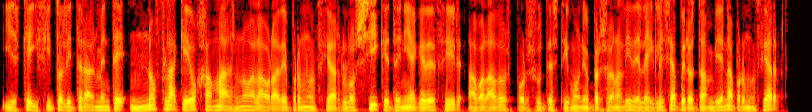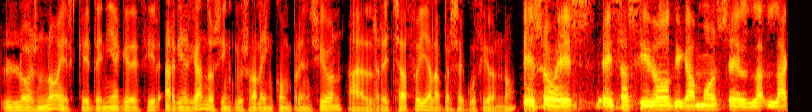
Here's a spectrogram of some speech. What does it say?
Y es que, y cito literalmente, no flaqueó jamás ¿no? a la hora de pronunciar los sí que tenía que decir, avalados por su testimonio personal y de la Iglesia, pero también a pronunciar los noes que tenía que decir, arriesgándose incluso a la incomprensión, al rechazo y a la persecución. ¿no? Eso es. Esa ha sido, digamos, la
